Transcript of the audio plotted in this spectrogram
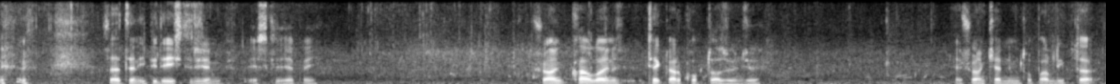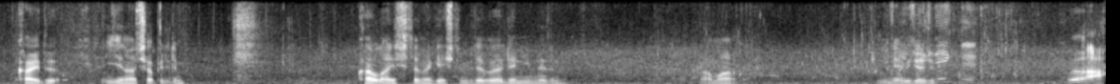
Zaten ipi değiştireceğim. Eski epey. Şu an kavlayını tekrar koptu az önce. Ya şu an kendimi toparlayıp da kaydı yeni açabildim. Kavline sisteme geçtim. Bir de böyle deneyeyim dedim. Ama yine bir çocuk. Ah!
